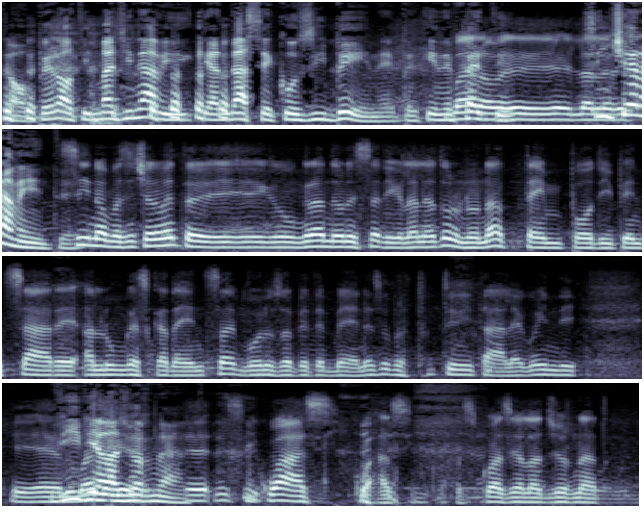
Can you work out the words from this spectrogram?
No, però ti immaginavi che andasse così bene? Perché in ma effetti, no, eh, la, sinceramente... Sì, no, ma sinceramente eh, con grande onestà che l'allenatore non ha tempo di pensare a lunga scadenza e voi lo sapete bene, soprattutto in Italia, quindi... Eh, Vivi alla che, giornata. Eh, sì, quasi, quasi, quasi, quasi alla giornata.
